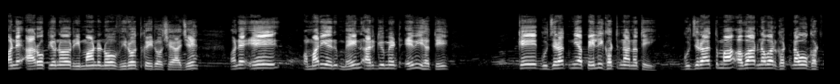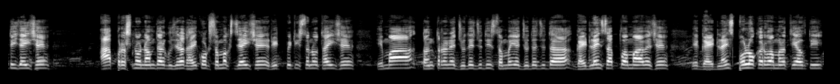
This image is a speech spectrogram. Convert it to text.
અને આરોપીઓનો રિમાન્ડનો વિરોધ કર્યો છે આજે. અને એ અમારી મેઇન આર્ગ્યુમેન્ટ એવી હતી કે ગુજરાતની આ પહેલી ઘટના નથી. ગુજરાતમાં અવારનવાર ઘટનાઓ ઘટતી જાય છે. આ પ્રશ્નો નામદાર ગુજરાત હાઈકોર્ટ સમક્ષ જાય છે, રીટ પિટિશનો થાય છે. એમાં તંત્રને જુદી જુદી સમયે જુદા જુદા ગાઈડલાઇન્સ આપવામાં આવે છે. એ ગાઈડલાઇન્સ ફોલો કરવામાં નથી આવતી.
